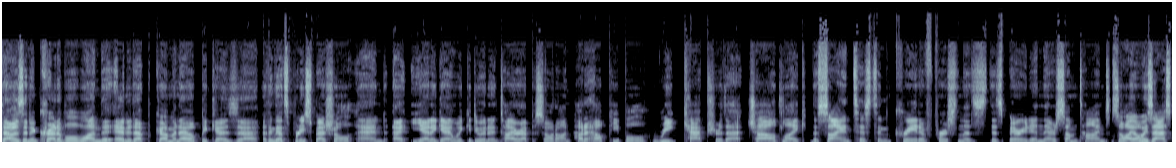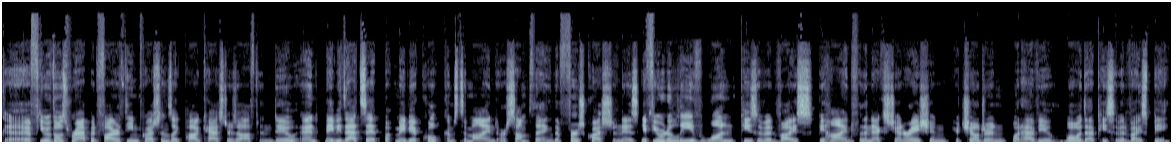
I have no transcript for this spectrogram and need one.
that was an incredible one that ended up coming out because uh, I think that's pretty special. And uh, yet again, we could do an entire episode on how to help people recapture that childlike, the scientist and creative person that's that's buried in there sometimes. So I always ask a, a few of those rapid fire theme questions like podcasters often do. And maybe that's it, but maybe a quote comes to mind or something. The first question is if you were to leave one piece of advice behind for the next generation, your children, what have you, what would that piece of advice be?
